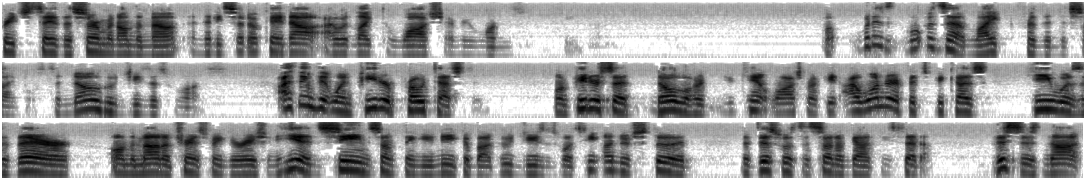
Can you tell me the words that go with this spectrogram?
preached, say, the Sermon on the Mount, and then he said, okay, now I would like to wash everyone's feet. But what is, what was that like for the disciples to know who Jesus was? I think that when Peter protested, when Peter said, No, Lord, you can't wash my feet, I wonder if it's because he was there on the Mount of Transfiguration. He had seen something unique about who Jesus was. He understood that this was the Son of God. He said, This is not,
